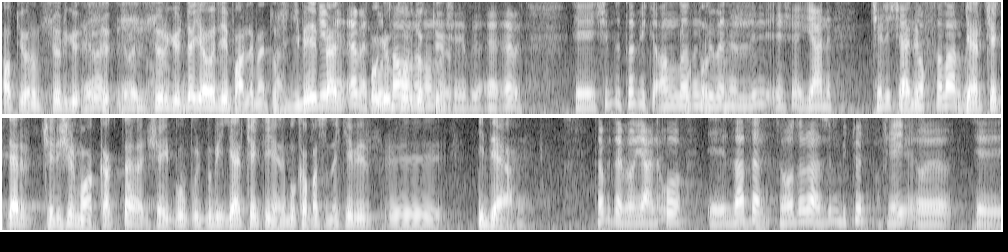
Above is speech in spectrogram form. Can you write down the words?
atıyorum sürgü, Evet, sü- evet. sü- sürgünde Yahudi parlamentosu gibi Gibi, ben evet, bu bugün tamamen kurduk diyor. Şey, evet. E, şimdi tabii ki anıların güvenilirliği e, şey yani çelişen Yani noktalar var. gerçekler çelişir muhakkak da şey bu, bu, bu bir gerçek değil yani. Bu kafasındaki bir e, idea. Tabii tabii yani o e, zaten Theodor Herz'in bütün şey e, e,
